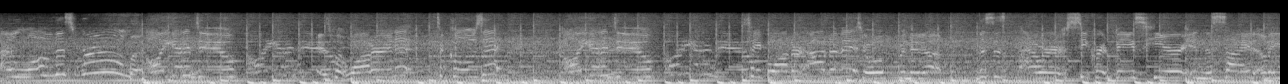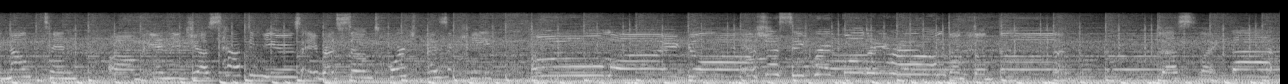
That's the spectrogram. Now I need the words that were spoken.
I love this room. All you gotta do is put water in it to close it. All you gotta do, take water out of it to open it up. This is our secret base here in the side of a mountain, um, and you just have to use a redstone torch as a key. A secret golden room! Dun dun dun! Just like that.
